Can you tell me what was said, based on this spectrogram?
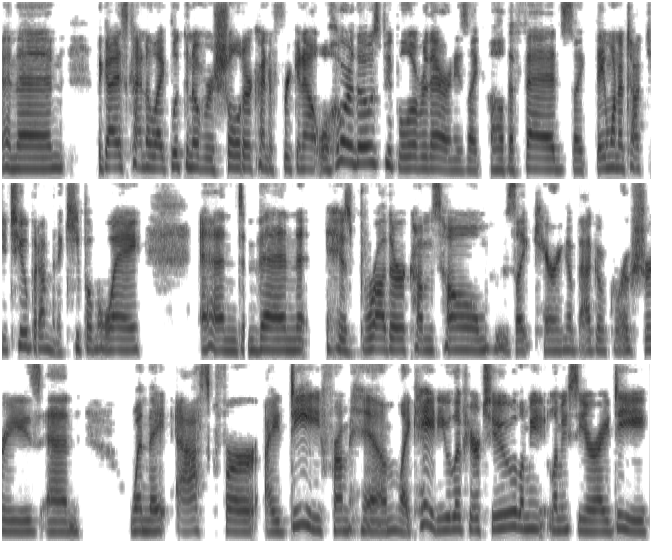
And then the guy's kind of like looking over his shoulder, kind of freaking out. Well, who are those people over there? And he's like, oh, the feds, like they want to talk to you too, but I'm going to keep them away. And then his brother comes home who's like carrying a bag of groceries. And when they ask for ID from him, like, "Hey, do you live here too? Let me let me see your ID."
